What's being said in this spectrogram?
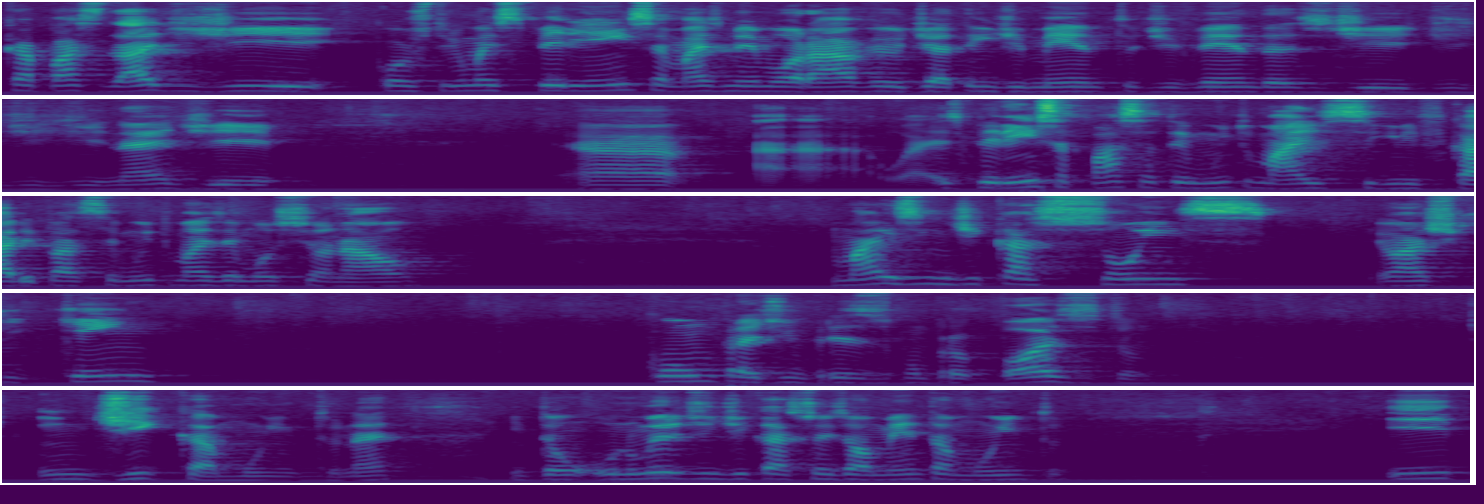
capacidade de construir uma experiência mais memorável de atendimento, de vendas, de, de, de, de né, de uh, a experiência passa a ter muito mais significado e passa a ser muito mais emocional. Mais indicações. Eu acho que quem compra de empresas com propósito indica muito, né? Então o número de indicações aumenta muito e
